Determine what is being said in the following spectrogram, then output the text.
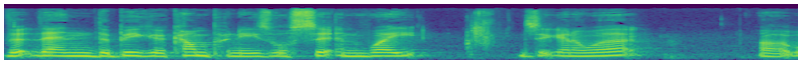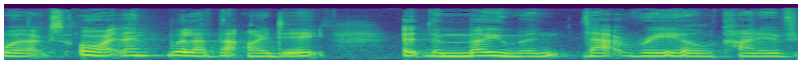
that then the bigger companies will sit and wait is it going to work? Oh, it works. All right, then we'll have that idea. At the moment, that real kind of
